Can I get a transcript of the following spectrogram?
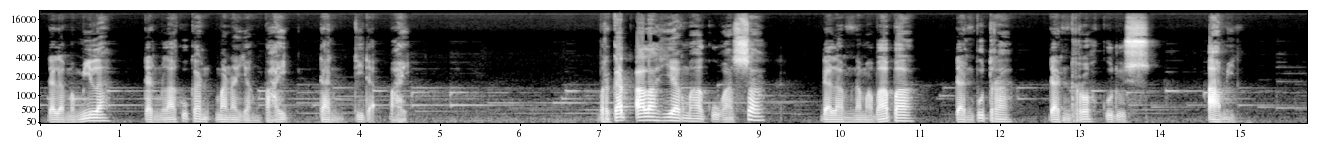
dalam memilah dan melakukan mana yang baik dan tidak baik. Berkat Allah yang Maha Kuasa, dalam nama Bapa dan Putra dan Roh Kudus. Amin.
